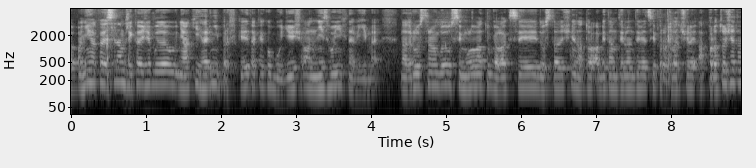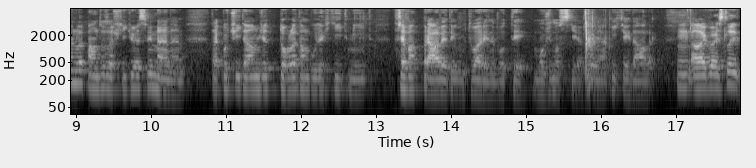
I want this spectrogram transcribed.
Uh, oni jako jestli nám říkají, že budou nějaký herní prvky, tak jako budíš, ale nic o nich nevíme. Na druhou stranu budou simulovat tu galaxii dostatečně na to, aby tam tyhle ty věci protlačili a protože tenhle pán to zaštiťuje svým jménem, tak počítám, že tohle tam bude chtít mít třeba právě ty útvary nebo ty možnosti jako nějakých těch dálek. Hmm, ale jako jestli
